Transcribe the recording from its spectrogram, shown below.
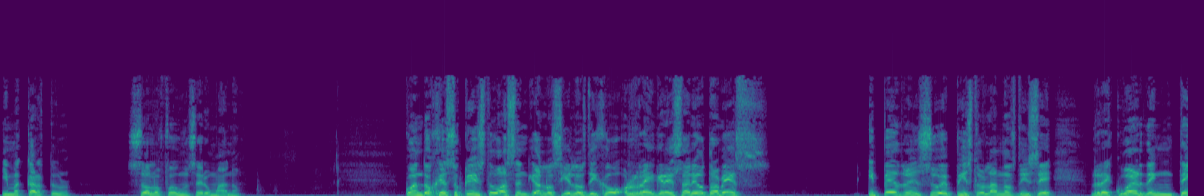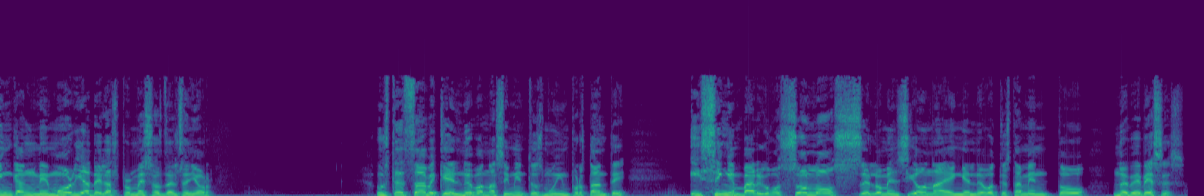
Y MacArthur solo fue un ser humano. Cuando Jesucristo ascendió a los cielos, dijo, regresaré otra vez. Y Pedro en su epístola nos dice, recuerden, tengan memoria de las promesas del Señor. Usted sabe que el nuevo nacimiento es muy importante y sin embargo solo se lo menciona en el Nuevo Testamento nueve veces.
